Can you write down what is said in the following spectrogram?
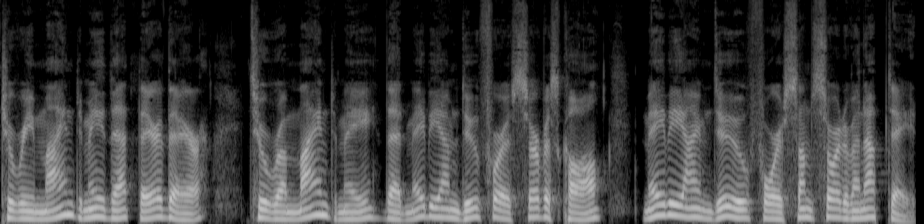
to remind me that they're there, to remind me that maybe I'm due for a service call, maybe I'm due for some sort of an update.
